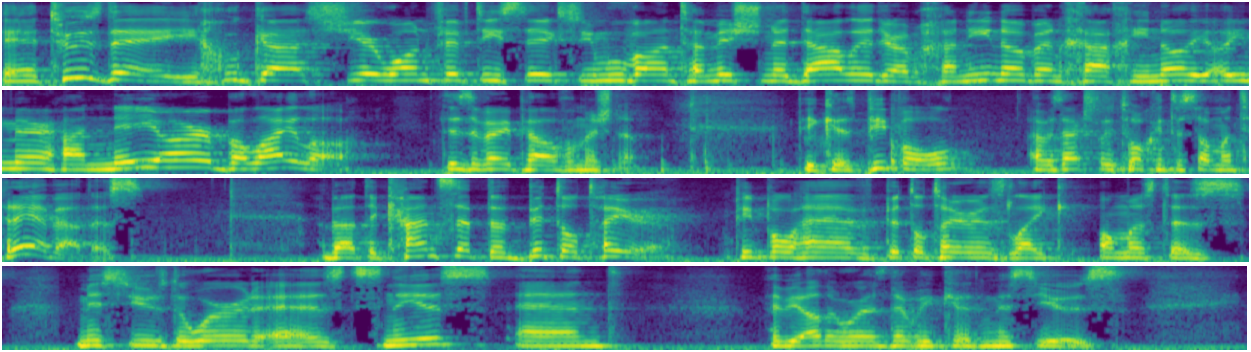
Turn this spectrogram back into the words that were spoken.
Uh, Tuesday, Chukas, Shiur 156, we move on to Mishnah Dalid, Rab Chanina ben Chachinoy Oimer Haneyar Balayla. This is a very powerful Mishnah. Because people, I was actually talking to someone today about this, about the concept of Bittul Torah. People have Bittul Torah is like almost as misused a word as Tznius and maybe other words that we could misuse.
